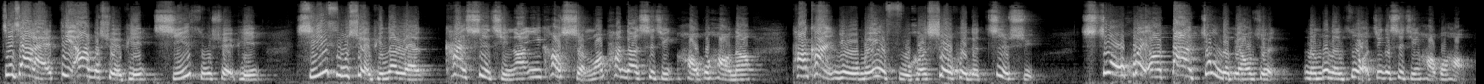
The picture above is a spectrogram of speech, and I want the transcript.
接下来第二个水平，习俗水平。习俗水平的人看事情呢，依靠什么判断事情好不好呢？他看有没有符合社会的秩序，社会啊大众的标准能不能做这个事情好不好？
